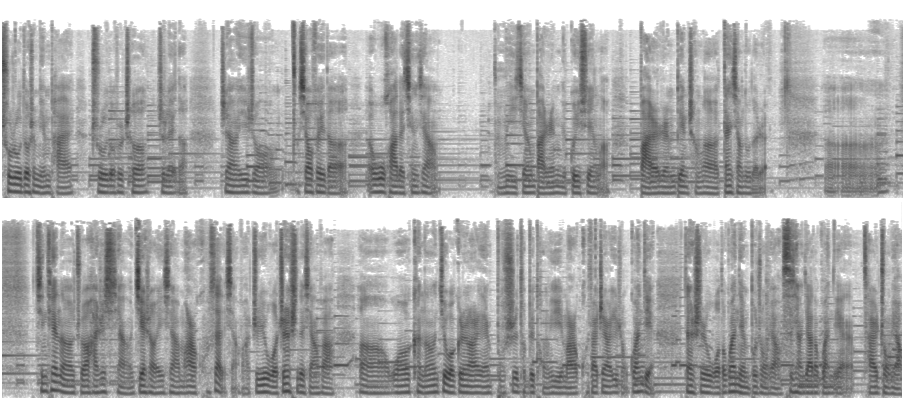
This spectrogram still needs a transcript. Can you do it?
出入都是名牌，出入都是车之类的，这样一种消费的呃物化的倾向。已经把人给规训了，把人变成了单向度的人。呃，今天呢，主要还是想介绍一下马尔库塞的想法。至于我真实的想法，呃，我可能就我个人而言，不是特别同意马尔库塞这样一种观点。但是我的观点不重要，思想家的观点才重要。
